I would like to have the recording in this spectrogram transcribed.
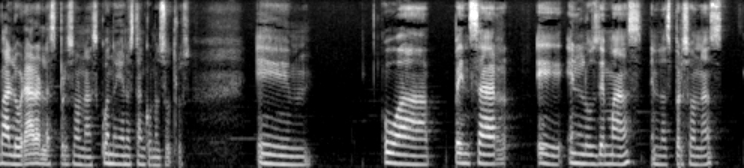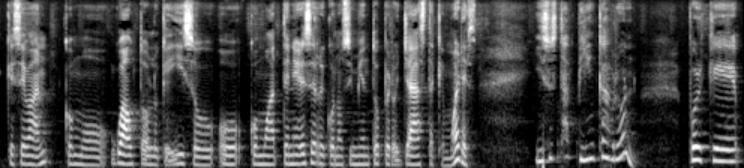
valorar a las personas cuando ya no están con nosotros. Em, o a pensar eh, en los demás, en las personas que se van, como wow, todo lo que hizo, o como a tener ese reconocimiento, pero ya hasta que mueres. Y eso está bien cabrón, porque,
